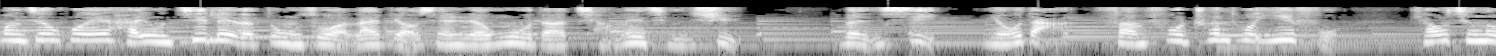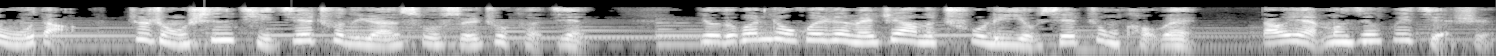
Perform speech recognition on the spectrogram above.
孟京辉还用激烈的动作来表现人物的强烈情绪，吻戏、扭打、反复穿脱衣服、调情的舞蹈，这种身体接触的元素随处可见。有的观众会认为这样的处理有些重口味。导演孟京辉解释，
